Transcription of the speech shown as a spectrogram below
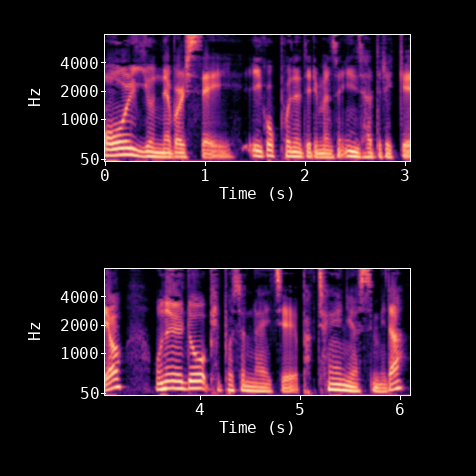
All You Never Say 이 곡 보내드리면서 인사드릴게요. 오늘도 비포 선라이즈 박창현이었습니다.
